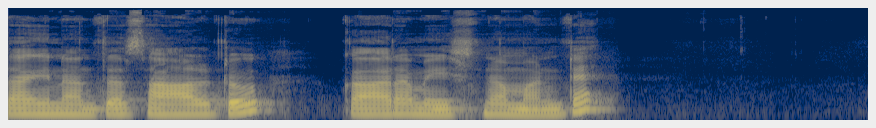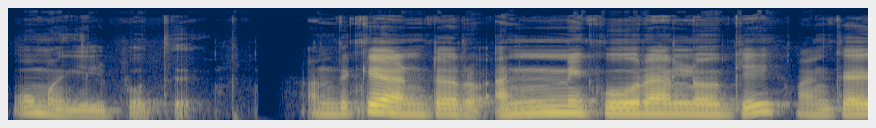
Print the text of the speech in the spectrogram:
తగినంత సాల్ట్ కారం వేసినామంటే ఉమగిలిపోతుంది అందుకే అంటారు అన్ని కూరల్లోకి వంకాయ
